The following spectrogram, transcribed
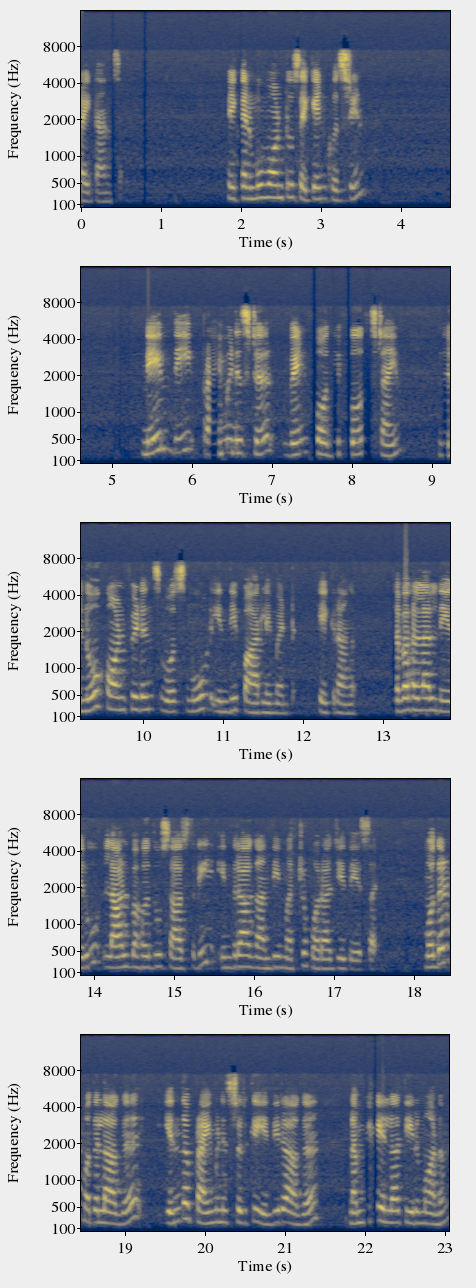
right answer we can move on to second question name the prime minister when for the first time the no confidence was moved in the parliament கேக்குறாங்க ஜவஹர்லால் நேரு லால் பகதூர் சாஸ்திரி இந்திரா காந்தி மற்றும் மொராஜி தேசாய் முதல் முதலாக எந்த பிரைம் மினிஸ்டருக்கு எதிராக நம்பிக்கையில்லா தீர்மானம்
